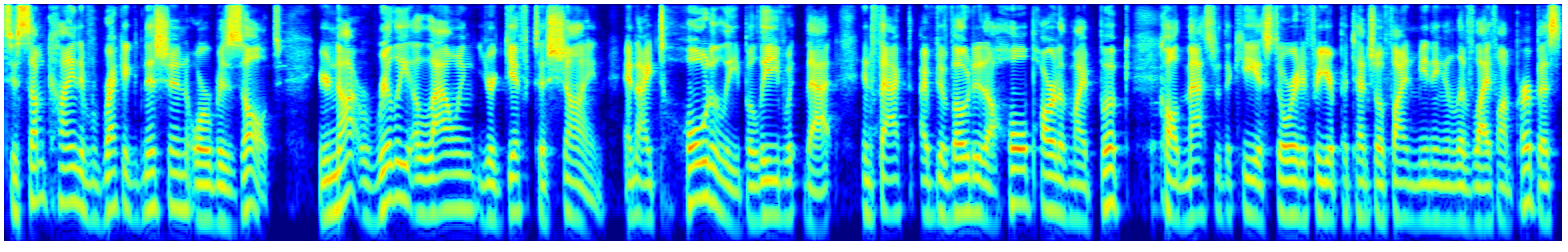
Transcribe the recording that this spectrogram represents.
to some kind of recognition or result, you're not really allowing your gift to shine. And I totally believe that. In fact, I've devoted a whole part of my book called Master the Key, a story to free your potential, find meaning, and live life on purpose.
